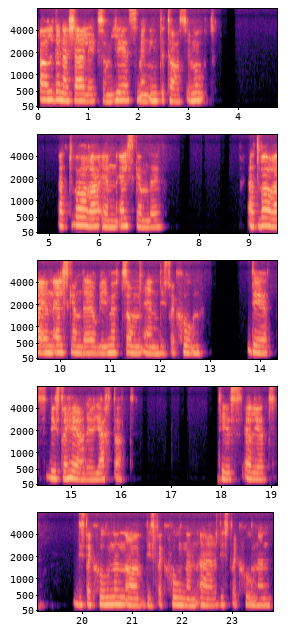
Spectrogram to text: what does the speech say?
all denna kärlek som ges men inte tas emot. Att vara en älskande att vara en älskande och bli mött som en distraktion. Det distraherade hjärtat. T.S. Elliot, Distraktionen av distraktionen är distraktionen.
